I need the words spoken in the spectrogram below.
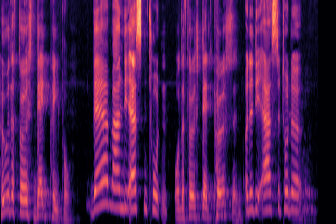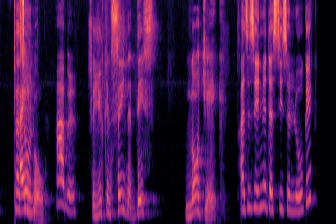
who are the first dead people wer waren die ersten Toten or the first dead person? oder die erste tote Person? Abel. Abel. So you can see that this logic Also sehen wir, dass diese Logik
